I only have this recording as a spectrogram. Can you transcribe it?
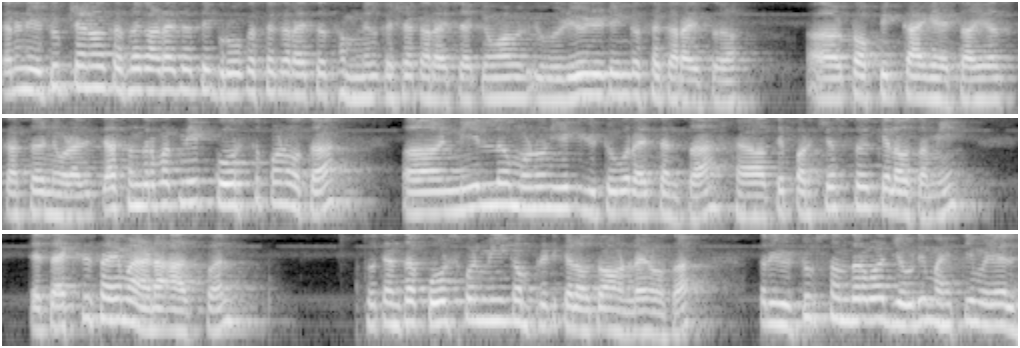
कारण यूट्यूब चॅनल कसं काढायचं ते ग्रो कसं करायचं थंबनेल कशा करायच्या किंवा व्हिडिओ एडिटिंग कसं करायचं टॉपिक काय घ्यायचा हे कसं निवडायचं? त्या संदर्भात मी एक कोर्स पण होता. नील म्हणून एक यूट्यूबर आहे त्यांचा. ते परचेस केला होता मी. त्याचा ॲक्सेस आहे माझ्याकडं आज पण. तो त्यांचा कोर्स पण मी कंप्लीट केला होता ऑनलाईन होता. तर यूट्यूब संदर्भात जेवढी माहिती मिळेल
